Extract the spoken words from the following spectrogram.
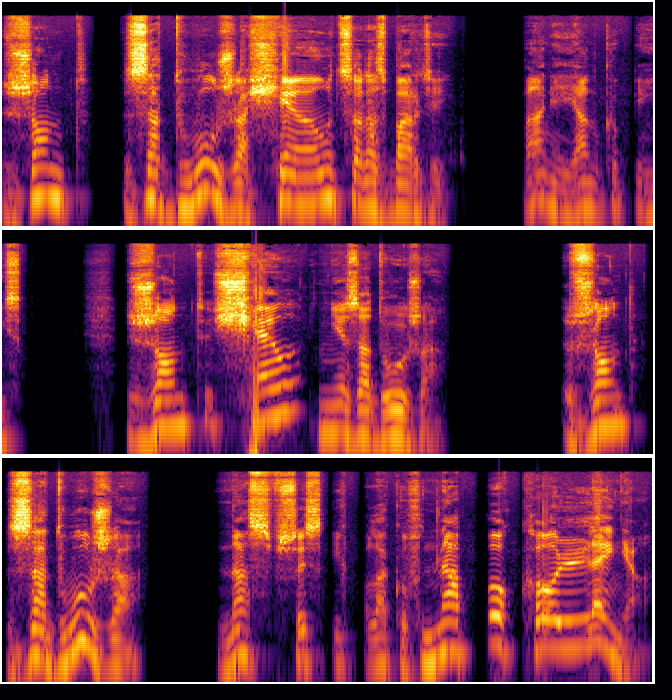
rząd zadłuża się coraz bardziej. Panie Janko Piński, rząd się nie zadłuża. Rząd zadłuża nas wszystkich Polaków na pokolenia,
